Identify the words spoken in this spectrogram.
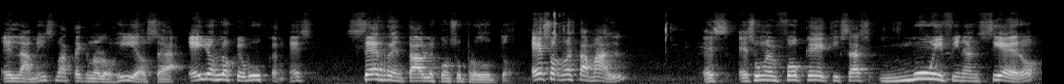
en la misma tecnología. O sea, ellos lo que buscan es ser rentables con su producto. Eso no está mal. Es, es un enfoque quizás muy financiero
